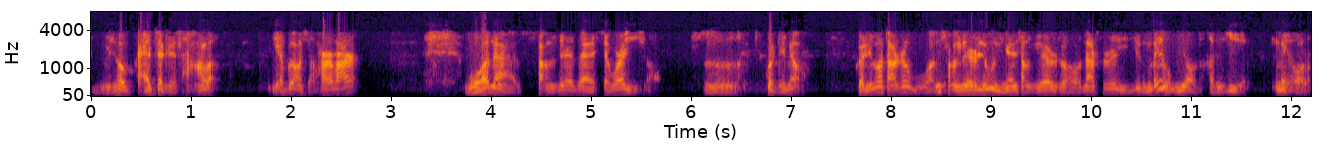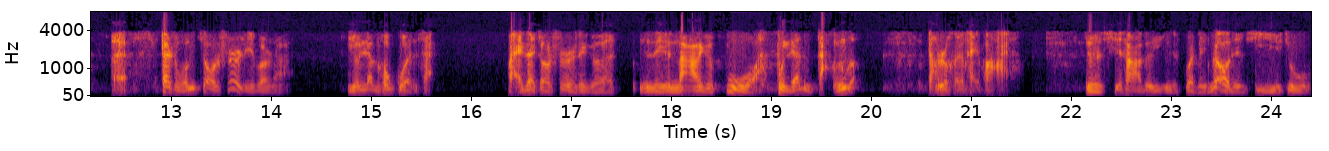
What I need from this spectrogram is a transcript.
以后改战车场了，也不让小孩玩儿。我呢，上学在小关一小，是关帝庙。关帝庙当时我们上学是六一年上学的时候，那时候已经没有庙的痕迹了，没有了。哎，但是我们教室里边呢，有两口棺材，摆在教室这个那个拿那个布啊布帘子挡着，当时很害怕呀。就是其他对关帝庙的记忆就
